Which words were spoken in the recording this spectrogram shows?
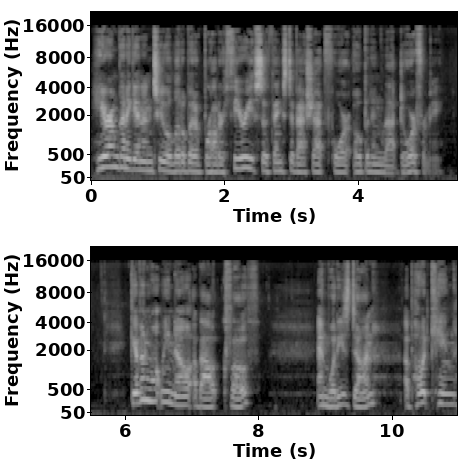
Here I'm going to get into a little bit of broader theory, so thanks to Vashet for opening that door for me. Given what we know about Kvothe and what he's done, a poet king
